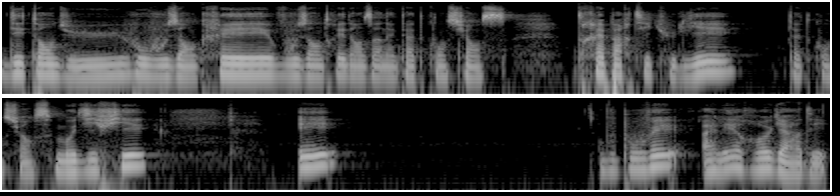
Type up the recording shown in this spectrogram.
détendue, vous vous ancrez, vous entrez dans un état de conscience très particulier, état de conscience modifié, et vous pouvez aller regarder.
